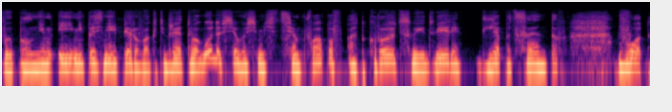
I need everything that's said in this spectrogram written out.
выполним. И не позднее 1 октября этого года все 87 ФАПов откроют свои двери для пациентов. Вот.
